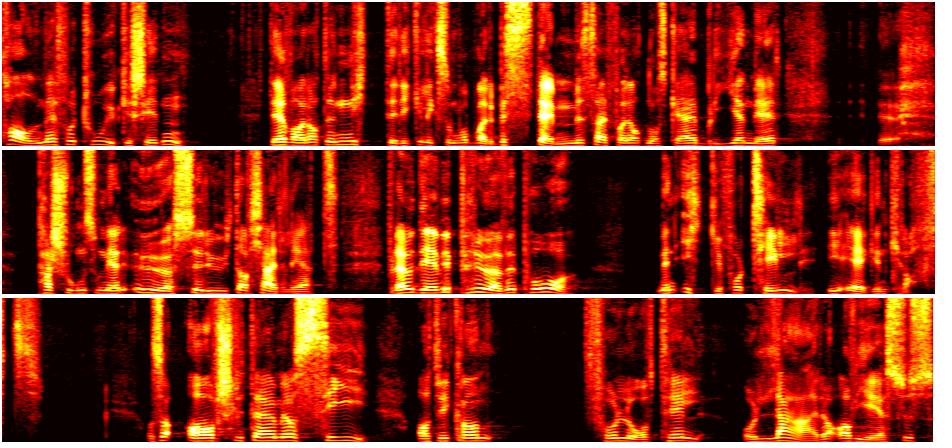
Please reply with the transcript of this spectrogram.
talen med for to uker siden, det var at det nytter ikke liksom å bare bestemme seg for at nå skal jeg bli en mer øh, person som mer øser ut av kjærlighet. For det er jo det vi prøver på men ikke får til i egen kraft. Og så avslutter jeg med å si at vi kan få lov til å lære av Jesus,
